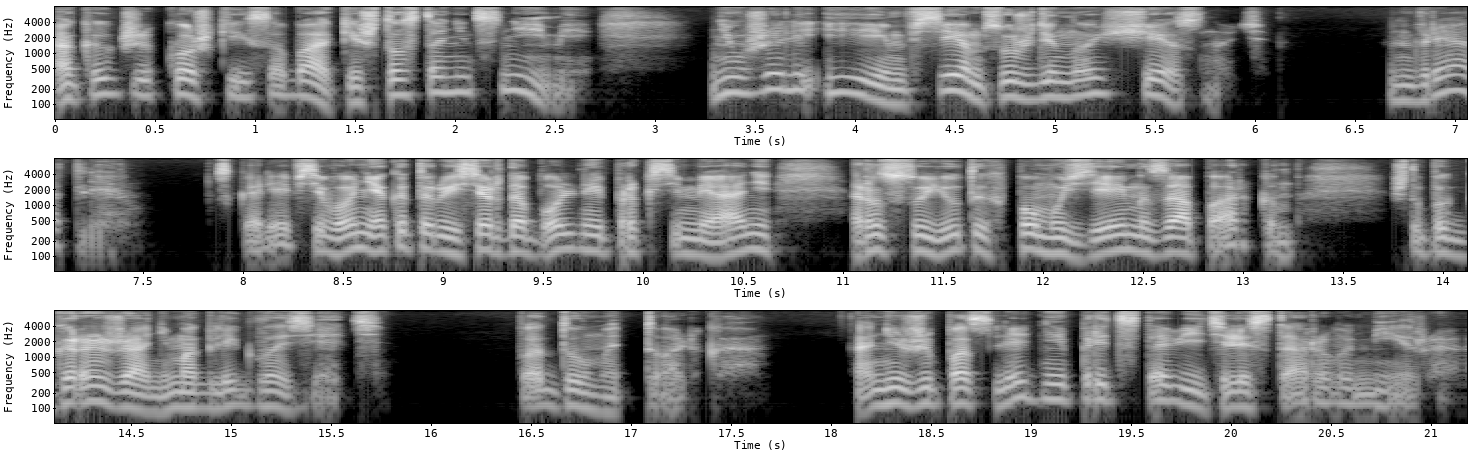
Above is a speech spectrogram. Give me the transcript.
А как же кошки и собаки? Что станет с ними? — Неужели и им всем суждено исчезнуть? Вряд ли. Скорее всего, некоторые сердобольные проксимиане рассуют их по музеям и зоопаркам, чтобы горожане могли глазеть. Подумать только. Они же последние представители старого мира.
